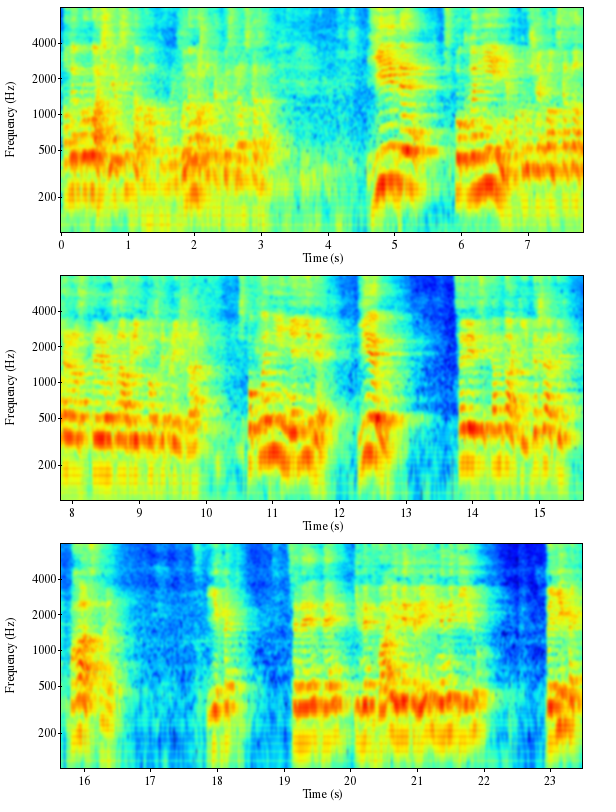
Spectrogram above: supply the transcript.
Але пробачте, я завжди багато говорю, бо не можна так швидко розказати. Їде з поклоніння, тому що, як вам сказав, три рази, три рази в рік повинні приїжджати. З поклоніння їде Євнух, цариці Кандакії, держатель багатства. Їхати. Це не день, і не два, і не три, і не неділю. Доїхати,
